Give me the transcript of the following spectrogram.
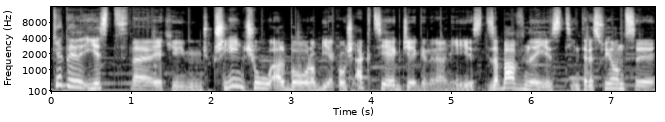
kiedy jest na jakimś przyjęciu albo robi jakąś akcję, gdzie generalnie jest zabawny, jest interesujący,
